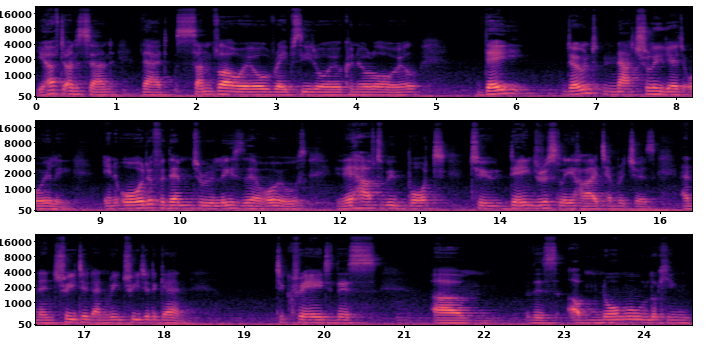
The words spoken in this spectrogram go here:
You have to understand that sunflower oil, rapeseed oil, canola oil, they don't naturally get oily. In order for them to release their oils, they have to be bought to dangerously high temperatures and then treated and retreated again to create this um, this abnormal looking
